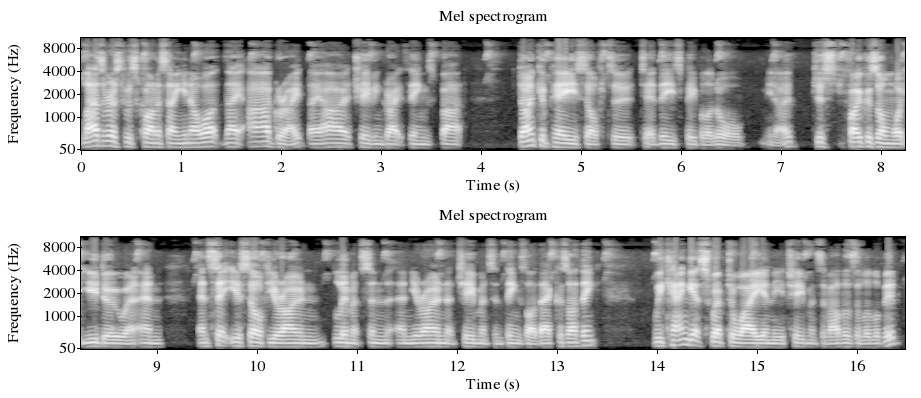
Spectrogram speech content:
Lazarus was kind of saying, you know what, they are great, they are achieving great things, but don't compare yourself to, to these people at all. You know, just focus on what you do and, and, and set yourself your own limits and, and your own achievements and things like that. Because I think we can get swept away in the achievements of others a little bit.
